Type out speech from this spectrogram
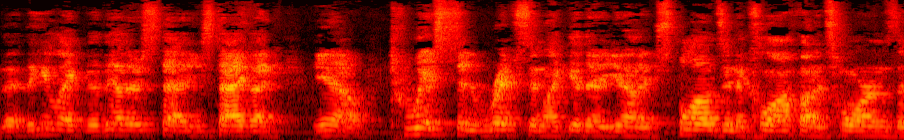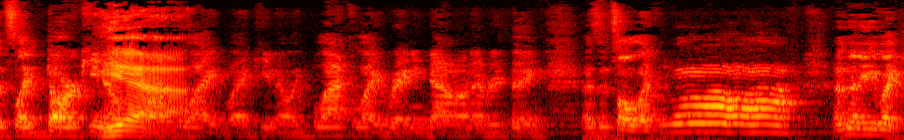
the, the he like the, the other stag, stag like you know twists and rips and like the other you know explodes into cloth on its horns that's like dark you know yeah light like you know like black light raining down on everything as it's all like and then he like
